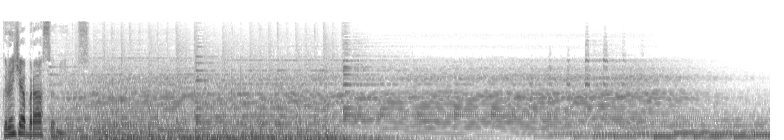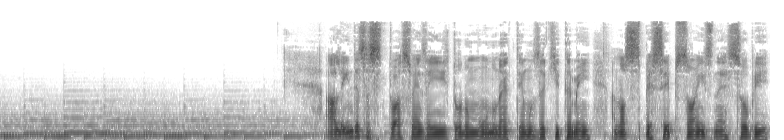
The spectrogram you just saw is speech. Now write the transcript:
Grande abraço, amigos. Além dessas situações aí de todo mundo, né, temos aqui também as nossas percepções, né, sobre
